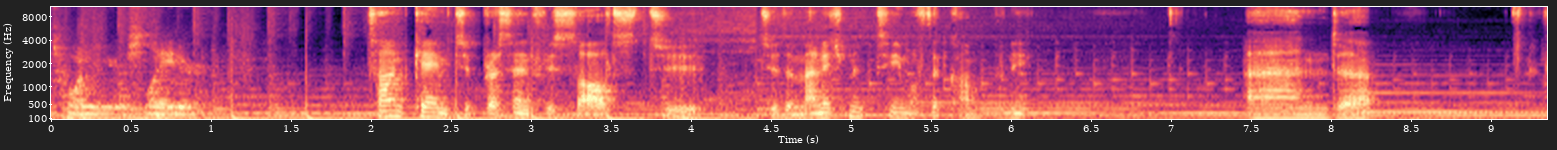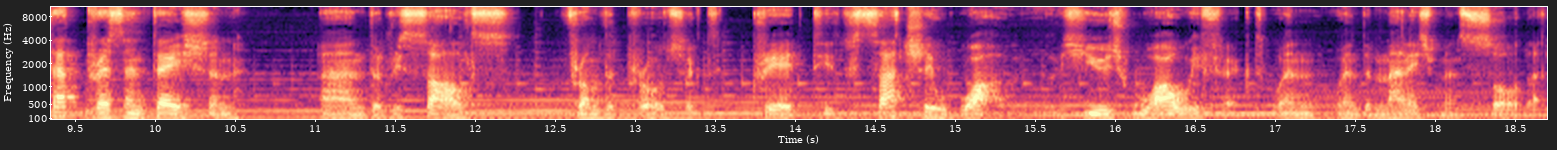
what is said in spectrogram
20 years later. Time came to present results to, to the management team of the company and uh, that presentation and the results from the project created such a wow, huge wow effect when, when the management saw that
